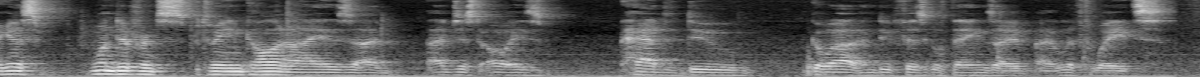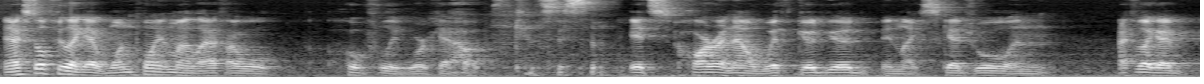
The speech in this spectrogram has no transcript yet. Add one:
I guess one difference between Colin and I is I I've just always had to do go out and do physical things. I, I lift weights. And I still feel like at one point in my life, I will hopefully work out consistently. It's hard right now with Good Good and like schedule, and I feel like I,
